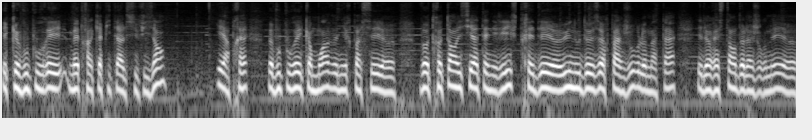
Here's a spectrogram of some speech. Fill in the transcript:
et que vous pourrez mettre un capital suffisant et après vous pourrez comme moi venir passer euh, votre temps ici à Tenerife, trader euh, une ou deux heures par jour le matin et le restant de la journée euh,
